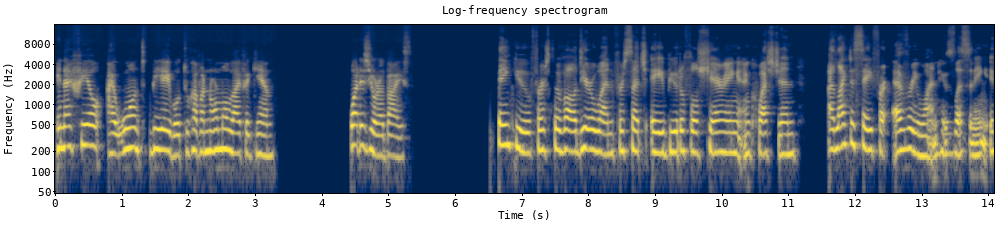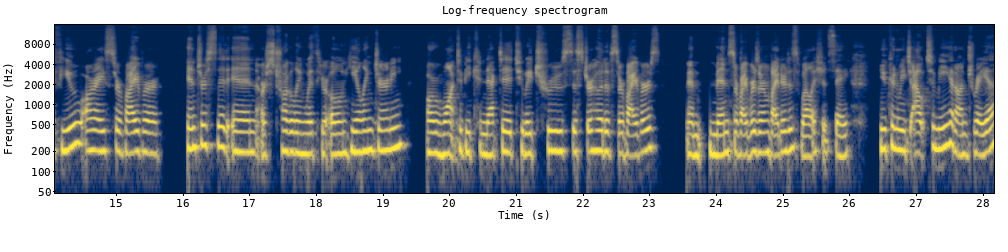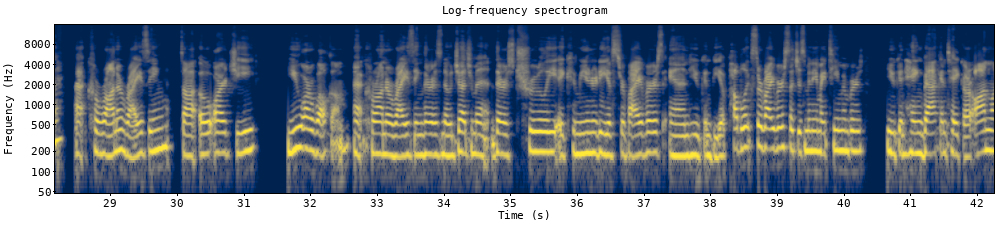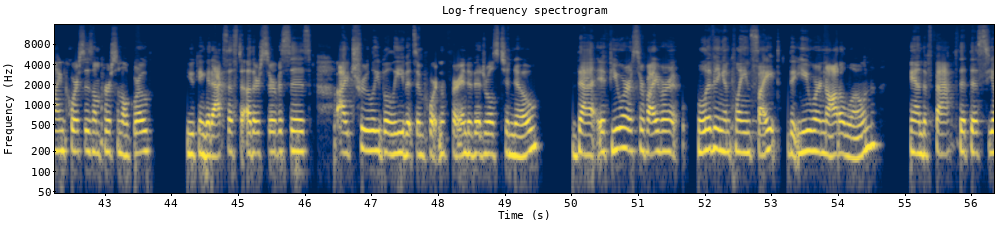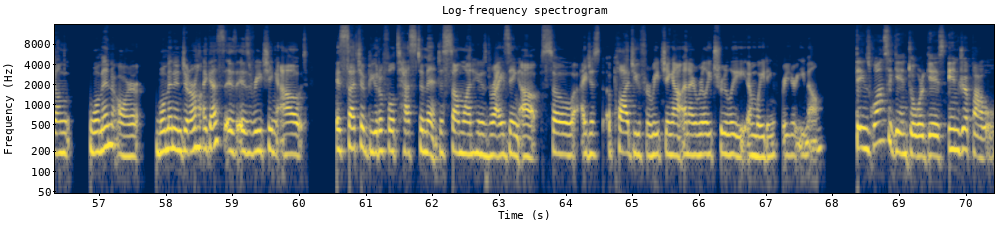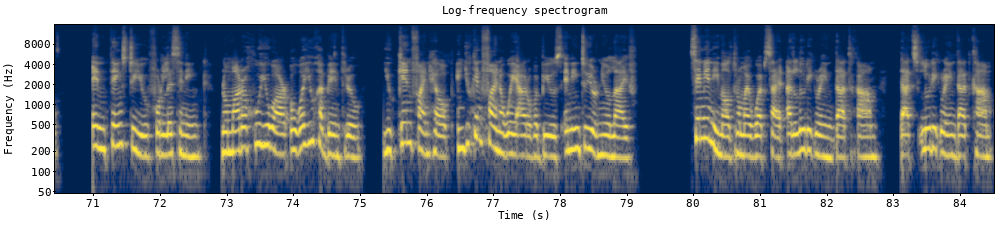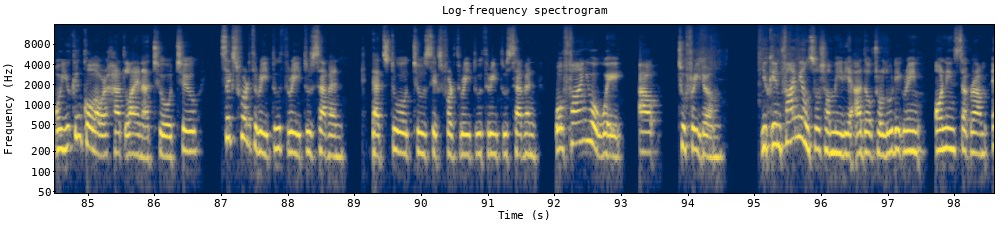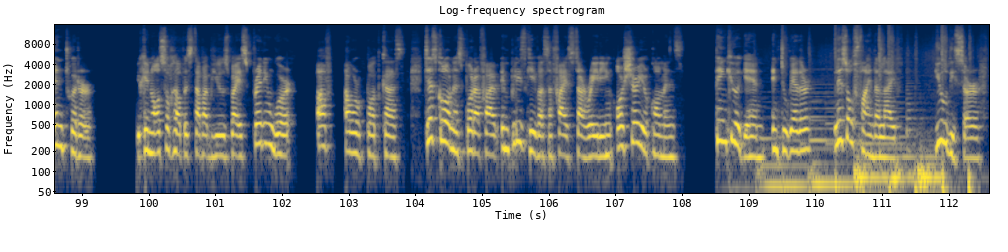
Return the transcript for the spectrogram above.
and I feel I won't be able to have a normal life again. What is your advice? Thank you, first of all, dear one, for such a beautiful sharing and question. I'd like to say for everyone who's listening, if you are a survivor interested in or struggling with your own healing journey, or want to be connected to a true sisterhood of survivors, and men survivors are invited as well, I should say, you can reach out to me at Andrea at karanarising.org. You are welcome at Karana Rising. There is no judgment. There is truly a community of survivors, and you can be a public survivor, such as many of my team members, You can hang back and take our online courses on personal growth. You can get access to other services. I truly believe it's important for individuals to know that if you are a survivor living in plain sight, that you are not alone. And the fact that this young woman or woman in general, I guess, is, is reaching out is such a beautiful testament to someone who's rising up. So I just applaud you for reaching out. And I really, truly am waiting for your email. Thanks once again to our guest, Andrea Powell. And thanks to you for listening. No matter who you are or what you have been through, you can find help and you can find a way out of abuse and into your new life. Send me an email through my website at ludygreen.com. That's ludygreen.com. Or you can call our hotline at 202 643 2327. That's 202 643 2327. We'll find you a way out to freedom. You can find me on social media at Dr. Ludy Green on Instagram and Twitter. You can also help stop abuse by spreading word of our podcast. Just go on Spotify and please give us a five star rating or share your comments. Thank you again, and together, let's all find the life you deserve.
